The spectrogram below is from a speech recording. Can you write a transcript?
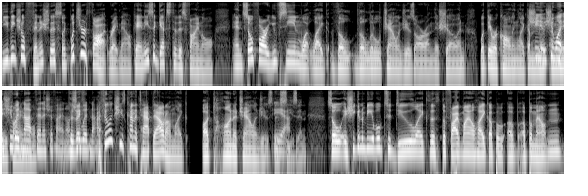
Do you think she'll finish this? Like, what's your thought right now? Okay, Aneesa gets to this final, and so far you've seen what like the the little challenges are on this show, and what they were calling like a she min- she a would she would not finish a final. She I would not. I feel like she's kind of tapped out on like a ton of challenges this Yeah. season. So is she going to be able to do like the the five mile hike up a up, up a mountain?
